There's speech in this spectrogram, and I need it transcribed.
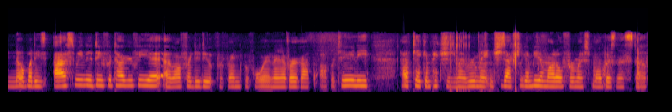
Nobody's asked me to do photography yet. I've offered to do it for friends before and I never got the opportunity. I've taken pictures of my roommate and she's actually going to be a model for my small business stuff.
